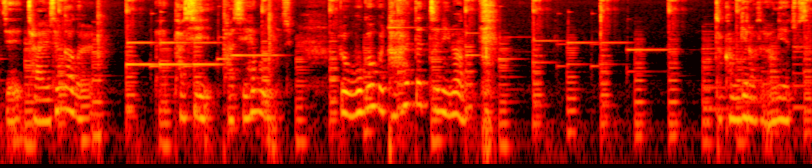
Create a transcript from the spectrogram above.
이제 잘 생각을 다시 다시 해보는 거지. 그리고 목욕을 다 할 때쯤이면 자 감기라서 양해해 주세요.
